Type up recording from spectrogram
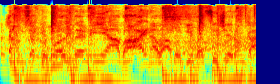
हम सबको बोलते मियाँ भाई। नवाबों की बस्ती शेरों का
